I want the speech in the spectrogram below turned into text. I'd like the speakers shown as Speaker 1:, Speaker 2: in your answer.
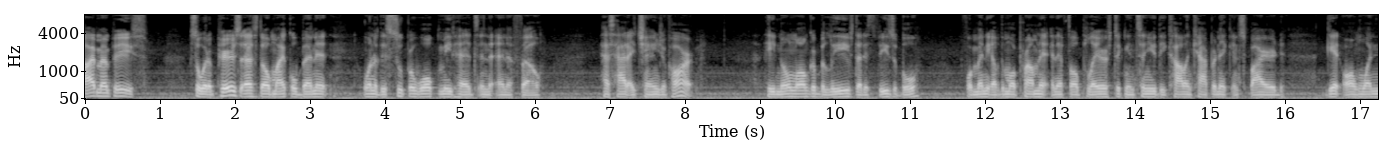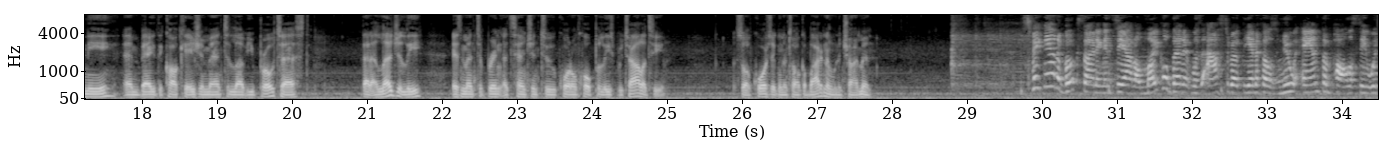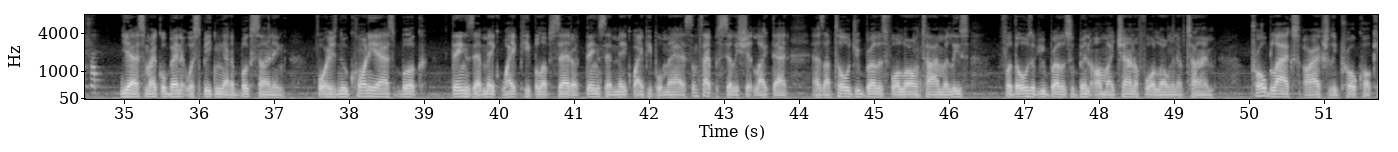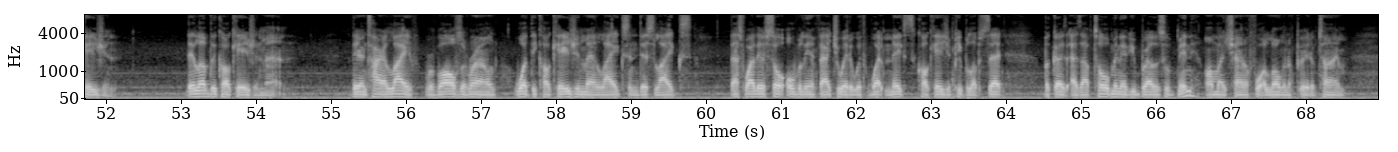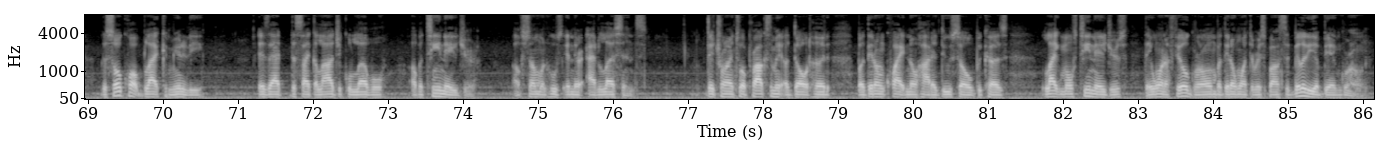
Speaker 1: Man, peace. So it appears as though Michael Bennett, one of the super woke meatheads in the NFL, has had a change of heart. He no longer believes that it's feasible for many of the more prominent NFL players to continue the Colin Kaepernick inspired get on one knee and beg the Caucasian man to love you protest that allegedly is meant to bring attention to quote unquote police brutality. So, of course, they're going to talk about it and I'm going to chime in.
Speaker 2: Signing in Seattle, Michael Bennett was asked about the NFL's new anthem policy, which. Re-
Speaker 1: yes, Michael Bennett was speaking at a book signing for his new corny ass book, Things That Make White People Upset or Things That Make White People Mad, some type of silly shit like that. As I've told you, brothers, for a long time, at least for those of you brothers who've been on my channel for a long enough time, pro blacks are actually pro Caucasian. They love the Caucasian man. Their entire life revolves around what the Caucasian man likes and dislikes. That's why they're so overly infatuated with what makes Caucasian people upset. Because, as I've told many of you brothers who've been on my channel for a long enough period of time, the so called black community is at the psychological level of a teenager, of someone who's in their adolescence. They're trying to approximate adulthood, but they don't quite know how to do so because, like most teenagers, they want to feel grown, but they don't want the responsibility of being grown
